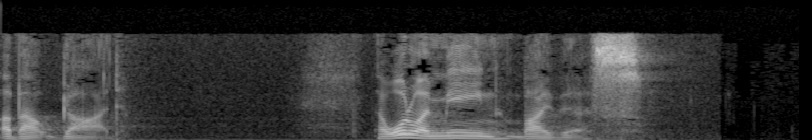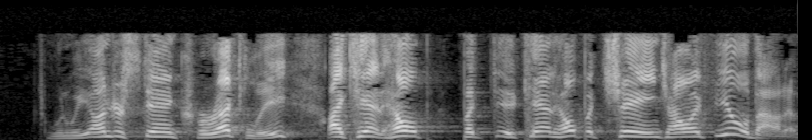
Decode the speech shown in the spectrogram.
about God. Now, what do I mean by this? When we understand correctly, I can't help but it can't help but change how I feel about him.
